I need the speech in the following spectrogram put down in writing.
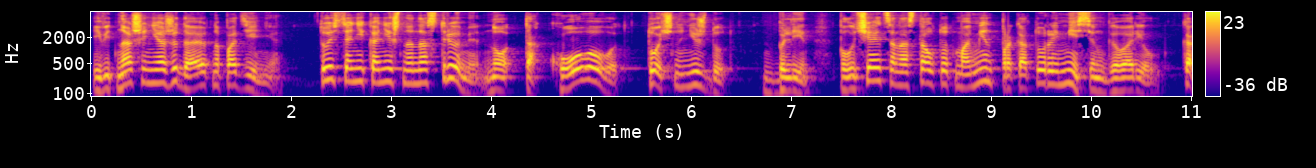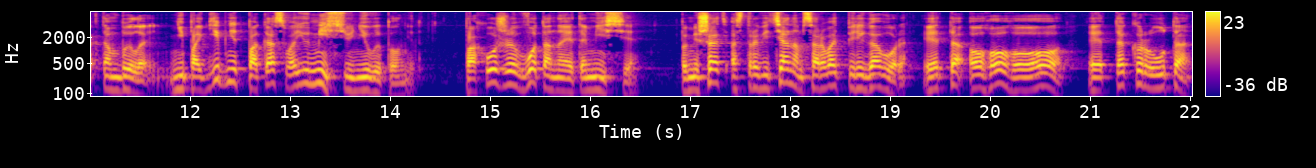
И ведь наши не ожидают нападения. То есть они, конечно, на стреме, но такого вот точно не ждут. Блин, получается, настал тот момент, про который Мессинг говорил. Как там было? Не погибнет, пока свою миссию не выполнит. Похоже, вот она эта миссия. Помешать островитянам сорвать переговоры. Это ого-го, это круто.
